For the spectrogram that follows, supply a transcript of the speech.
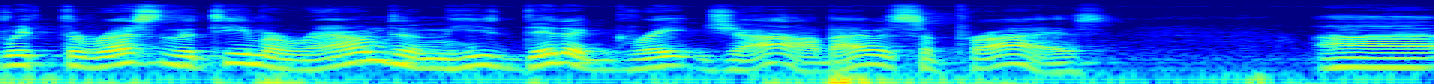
with the rest of the team around him, he did a great job. I was surprised. Uh,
